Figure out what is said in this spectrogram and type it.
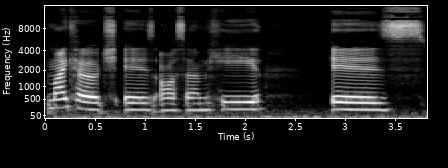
My coach is awesome. He is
